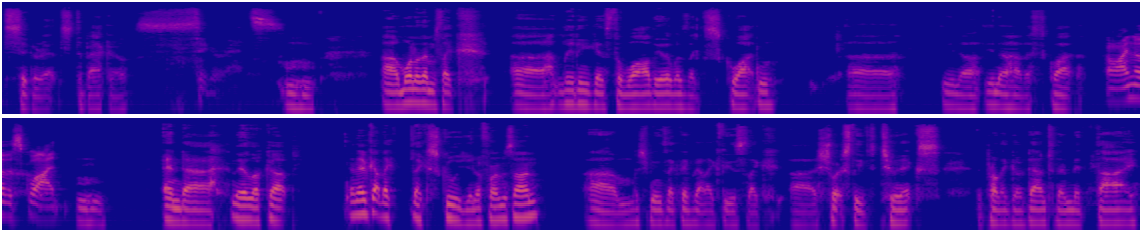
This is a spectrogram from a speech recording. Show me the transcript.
cigarettes, tobacco. Cigarettes. hmm Um, one of them's like, uh, leaning against the wall. The other one's like squatting. Uh, you know, you know how to squat. Oh, I know the squad. and uh, they look up, and they've got like like school uniforms on, um, which means like they've got like these like uh, short sleeved tunics that probably go down to their mid thigh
